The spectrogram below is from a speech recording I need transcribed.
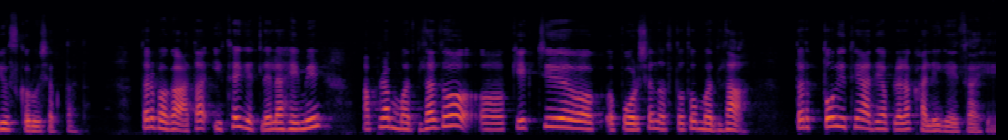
यूज करू शकतात. तर बघा आता इथे घेतलेला आहे मी. आपला मधला जो केकची पोर्शन असतो तो मधला. तर तो इथे आधी आपल्याला खाली घ्यायचा आहे.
